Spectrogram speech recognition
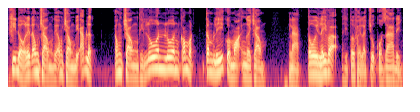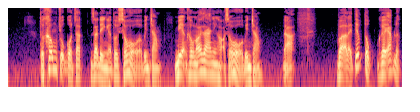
Khi đổ lên ông chồng thì ông chồng bị áp lực. Ông chồng thì luôn luôn có một tâm lý của mọi người chồng là tôi lấy vợ thì tôi phải là trụ cột gia đình. Tôi không trụ cột gia, gia đình là tôi xấu hổ ở bên trong miệng không nói ra nhưng họ xấu hổ ở bên trong. Đó. Vợ lại tiếp tục gây áp lực.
